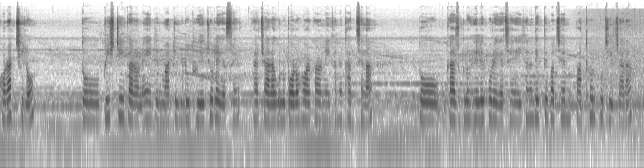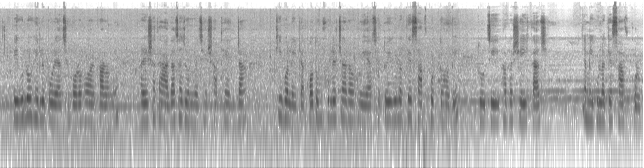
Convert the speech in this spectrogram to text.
ভরাট ছিল। তো বৃষ্টির কারণে এটার মাটিগুলো ধুয়ে চলে গেছে। আর চারাগুলো বড় হওয়ার কারণে এখানে থাকছে না। তো গাছগুলো হেলে পড়ে গেছে। এখানে দেখতে পাচ্ছেন পাথর কুচির চারা। এগুলো হেলে পড়ে আছে বড় হওয়ার কারণে। আর এর সাথে আগাছা জন্মেছে, সাথে একটা, কি বলে এটা, কদম ফুলের চারা হয়ে আছে। তো এগুলোকে সাফ করতে হবে। তো যেইভাবে সেই কাজ, আমি এগুলোকে সাফ করব।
